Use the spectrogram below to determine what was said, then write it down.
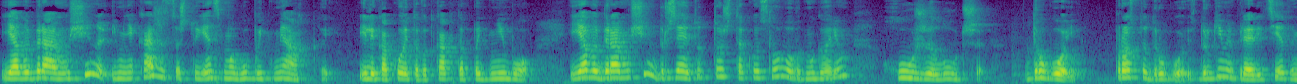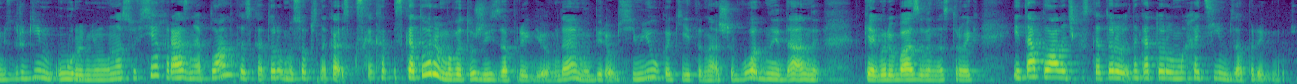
я выбираю мужчину, и мне кажется, что я смогу быть мягкой или какой-то вот как-то под него. И я выбираю мужчину, друзья, и тут тоже такое слово, вот мы говорим хуже, лучше – другой, просто другой, с другими приоритетами, с другим уровнем. У нас у всех разная планка, с которой мы, собственно, с которой мы в эту жизнь запрыгиваем, да, мы берем семью, какие-то наши водные данные, как я говорю, базовые настройки. И та планочка, с которой, на которую мы хотим запрыгнуть,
